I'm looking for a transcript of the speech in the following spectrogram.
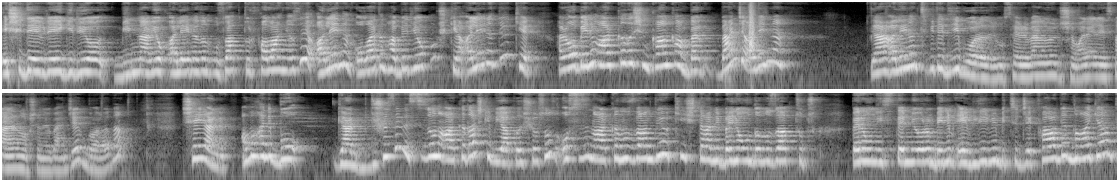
eşi devreye giriyor bilmem yok Aleyna'dan uzak dur falan yazıyor ya Aleyna'nın olaydan haberi yokmuş ki. Aleyna diyor ki hani o benim arkadaşım kankam ben bence Aleyna yani Aleyna'nın tipi de değil bu arada Yunus Emre ben öyle düşünüyorum. Aleyna İsmail'den hoşlanıyor bence bu arada. Şey yani ama hani bu yani düşünsene siz ona arkadaş gibi yaklaşıyorsunuz. O sizin arkanızdan diyor ki işte hani beni ondan uzak tut. Ben onu istemiyorum. Benim evliliğimi bitirecek falan diyor. Nagihan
